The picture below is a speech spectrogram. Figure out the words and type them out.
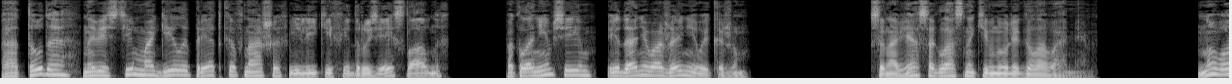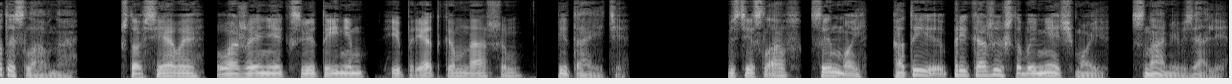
Оттуда навестим могилы предков наших великих и друзей славных, поклонимся им и дань уважения выкажем». Сыновья согласно кивнули головами. «Ну вот и славно, что все вы уважение к святыням и предкам нашим питаете. Мстислав, сын мой, а ты прикажи, чтобы меч мой с нами взяли».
